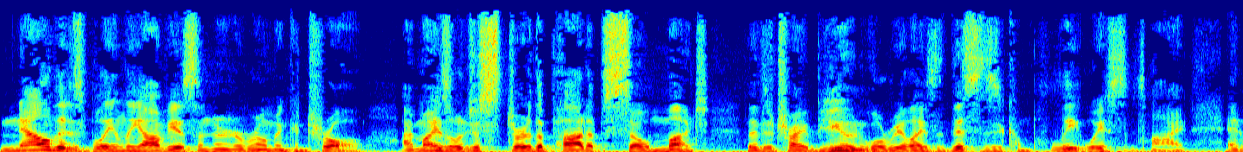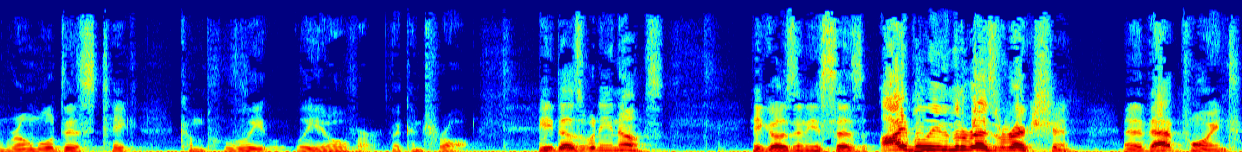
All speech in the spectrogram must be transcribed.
Now that it's blatantly obvious under Roman control, I might as well just stir the pot up so much that the tribune will realize that this is a complete waste of time and Rome will just take completely over the control. He does what he knows. He goes and he says, I believe in the resurrection. And at that point,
